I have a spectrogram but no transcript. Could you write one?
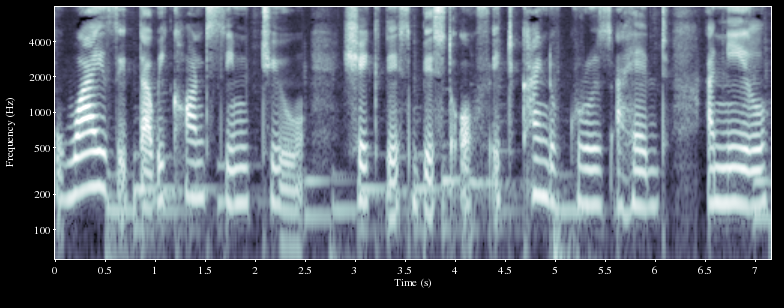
why is it that we can't seem to shake this beast off? It kind of grows ahead, a nail,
